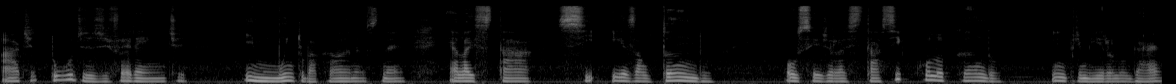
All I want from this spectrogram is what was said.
atitudes diferentes e muito bacanas, né? Ela está se exaltando, ou seja, ela está se colocando em primeiro lugar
